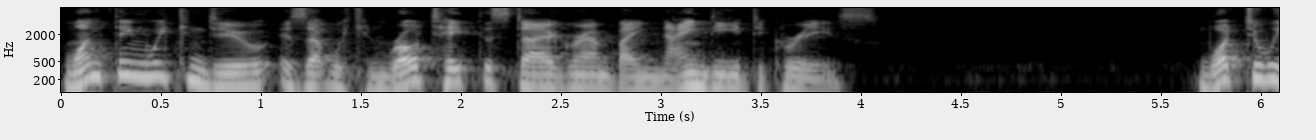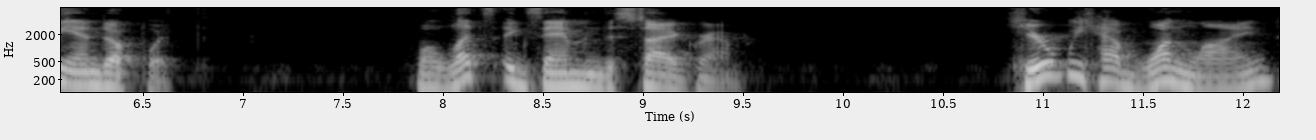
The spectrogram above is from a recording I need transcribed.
One thing we can do is that we can rotate this diagram by 90 degrees. What do we end up with? Well, let's examine this diagram. Here we have one line,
